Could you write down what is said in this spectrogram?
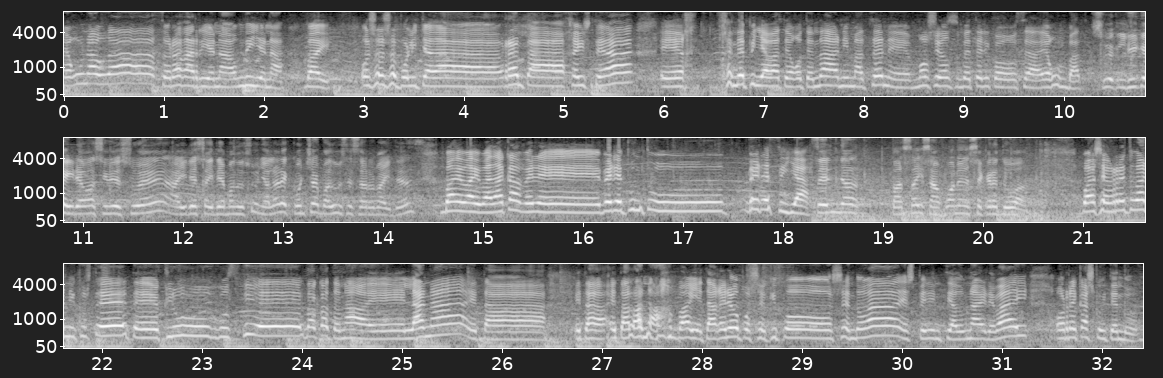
egun hau da zoragarriena, hundiena, bai. Oso oso polita da rampa geistea, e, jende pila bat egoten da, animatzen, e, mozioz beteriko zera, egun bat. Zuek liga irabazi dezue, aire zaire eman duzu, nalare kontxak badu ze zerbait, ez? Bai, bai, badaka bere, bere puntu berezia. Zein da Pasai San Juanen sekretua? Ba, sekretuan ikuste e, klub guztiek dakatena e, lana eta, eta, eta lana, bai, eta gero pues, ekipo sendoa, esperientzia duna ere bai, horrek asko iten du.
